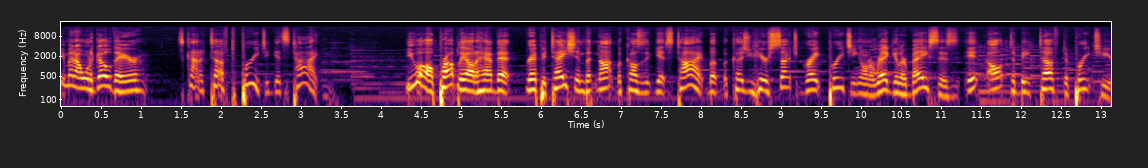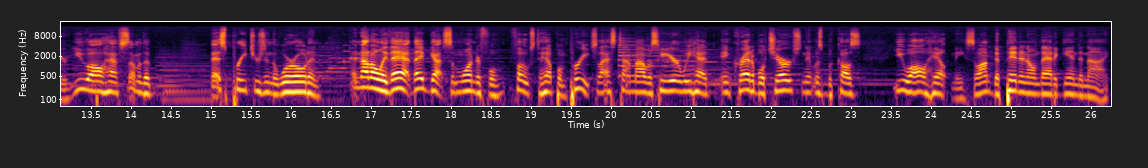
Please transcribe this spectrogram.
"You may not want to go there. It's kind of tough to preach. It gets tight." You all probably ought to have that reputation, but not because it gets tight, but because you hear such great preaching on a regular basis. It ought to be tough to preach here. You all have some of the best preachers in the world, and, and not only that, they've got some wonderful folks to help them preach. Last time I was here, we had incredible church, and it was because you all helped me. So I'm dependent on that again tonight.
